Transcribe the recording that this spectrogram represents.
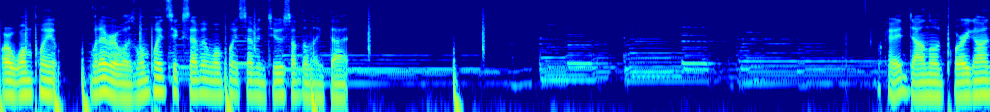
Or 1. Point, whatever it was, 1.67, 1.72, something like that. Okay, download Porygon.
